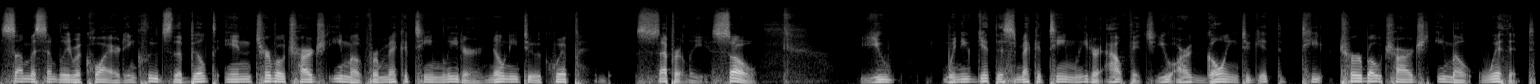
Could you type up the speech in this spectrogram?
Some assembly required includes the built-in turbocharged emote for Mecha Team Leader. No need to equip separately. So, you when you get this Mecha Team Leader outfit, you are going to get the turbocharged emote with it.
